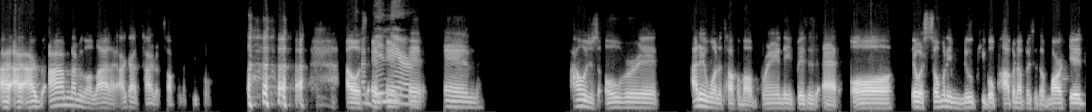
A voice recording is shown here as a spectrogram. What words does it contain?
I I, I'm not even gonna lie, like I got tired of talking to people. I was I've and, been and, there. and and I was just over it. I didn't want to talk about branding business at all. There were so many new people popping up into the market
